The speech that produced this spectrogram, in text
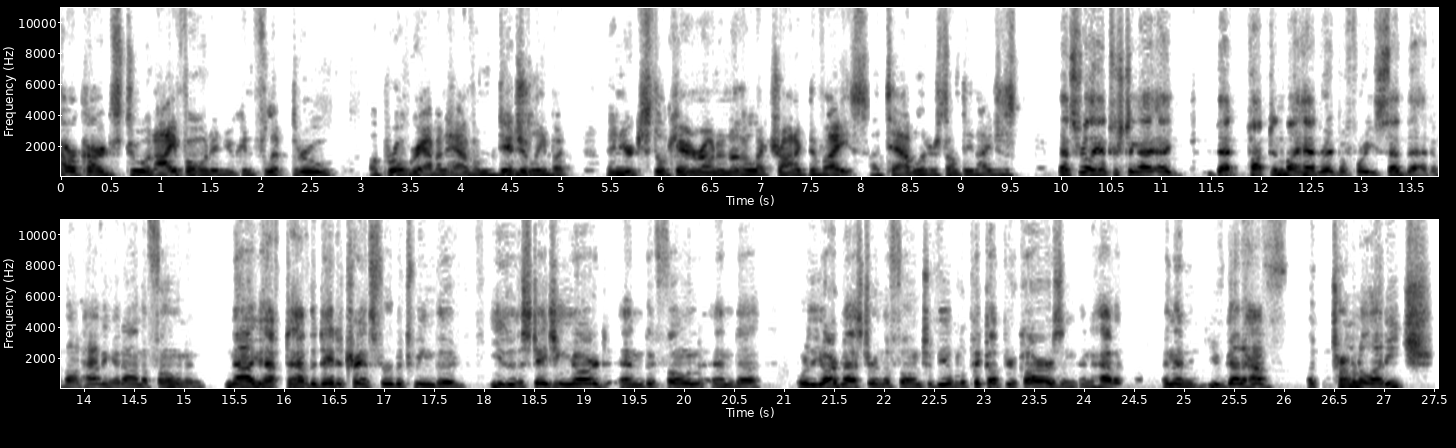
car cards to an iPhone, and you can flip through a program and have them digitally, but then you're still carrying around another electronic device, a tablet or something. I just That's really interesting. I, I that popped into my head right before you said that about having it on the phone, and now you have to have the data transfer between the either the staging yard and the phone, and uh, or the yard master and the phone to be able to pick up your cars and, and have it. And then you've got to have a terminal at each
